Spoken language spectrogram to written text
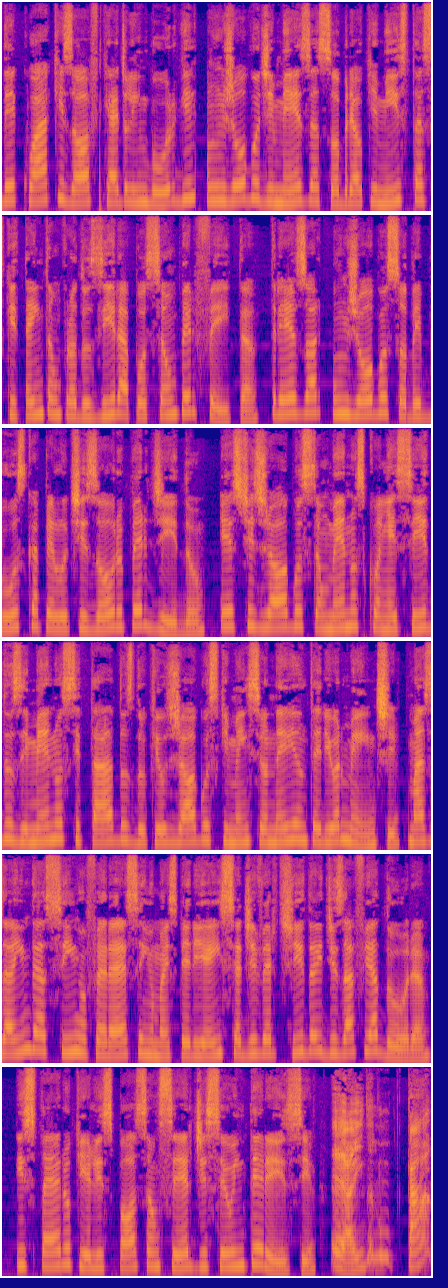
The Quacks of Quedlinburg, um jogo de mesa sobre alquimistas que tentam produzir a poção perfeita. Treasure, um jogo sobre busca pelo tesouro perdido. Estes jogos são menos conhecidos e menos citados do que os jogos que mencionei anteriormente, mas ainda assim oferecem uma experiência divertida e desafiadora. Espero que eles possam ser de seu interesse. É, ainda não tá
